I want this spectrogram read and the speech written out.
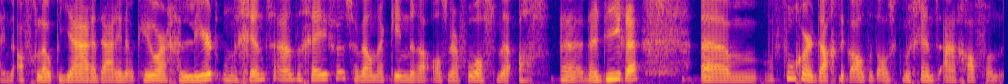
in de afgelopen jaren daarin ook heel erg geleerd om grenzen aan te geven. Zowel naar kinderen als naar volwassenen als uh, naar dieren. Um, vroeger dacht ik altijd als ik mijn grens aangaf, van,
